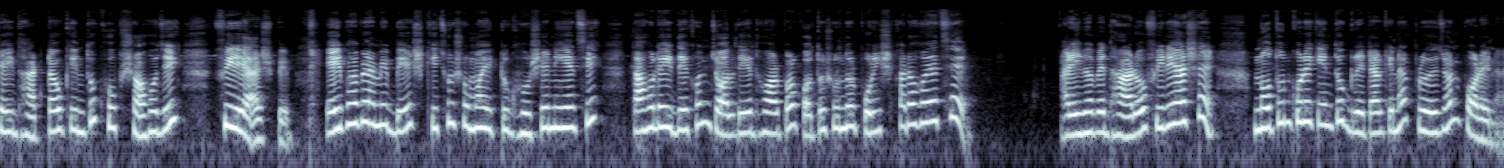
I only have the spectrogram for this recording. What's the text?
সেই ধারটাও কিন্তু খুব সহজেই ফিরে আসবে। এইভাবে আমি বেশ কিছু সময় একটু ঘষে নিয়েছি। তাহলেই দেখুন, জল দিয়ে ধোয়ার পর কত সুন্দর পরিষ্কারও হয়েছে। আর এইভাবে ধারও ফিরে আসে, নতুন করে কিন্তু গ্রেটার কেনার প্রয়োজন পড়ে না।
